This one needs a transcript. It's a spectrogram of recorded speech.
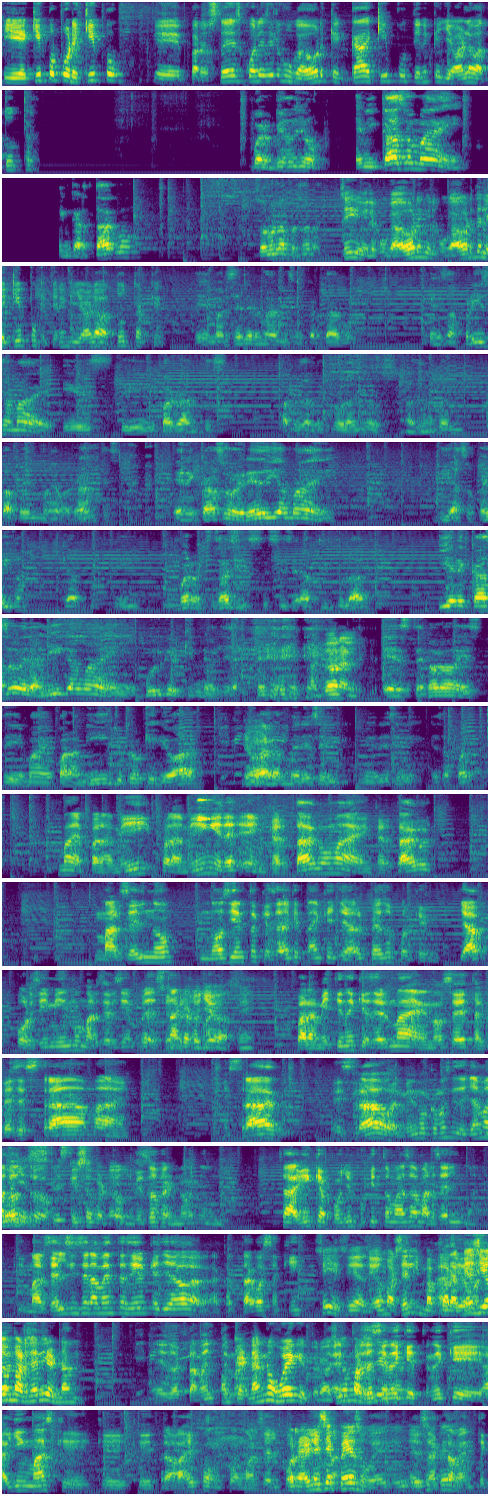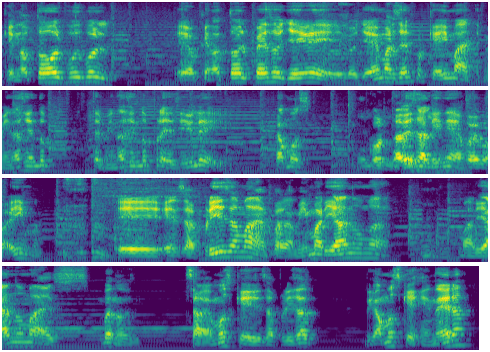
y equipo por equipo, eh, para ustedes, ¿cuál es el jugador que en cada equipo tiene que llevar la batuta? Bueno, empiezo yo. En mi caso, mae, en Cartago, solo una persona. Sí, el jugador, el jugador del equipo que tiene que llevar la batuta, que eh, Marcel Hernández en Cartago. En Saprissa, mae, este, Barrantes. A pesar de que Bolaños hace un buen papel, mae, Barrantes. En el caso de Heredia, mae, Díaz Ofeifa, que y, bueno, sabe si, si será titular. Y en el caso de la liga, mae, Burger King, no. McDonald's. Este, no, no, este, mae, para mí, yo creo que Guevara. Guevara. Guevara merece, merece esa parte. Mae, para mí, para mí en, Cartago, mae, en Cartago, Marcel no, no siento que sea el que tenga que llevar el peso porque ya por sí mismo Marcel siempre destaca. Siempre lo mae. lleva, sí. Para mí tiene que ser, mae, no sé, tal vez Estrada, mae. Estrada, Estrada o el mismo, ¿cómo es que se llama el otro? Christopher Núñez. Christopher Núñez. O sea, alguien que apoye un poquito más a Marcel. Y Marcel, sinceramente, ha sido el que ha llevado a, Cartago hasta aquí. Sí, sí, ha sido Marcel. Y para mí ha sido Marcel. Y Hernán. Exactamente. Aunque. Hernán no juegue, pero ha sido Entonces Marcel. tiene que, tiene que alguien más que, que, que trabaje con, con Marcel. por Ponerle ahí, ese peso, eh, ese peso. Exactamente, que no todo el fútbol eh, o que no todo el peso llegue, lo lleve Marcel porque ahí mae, termina siendo termina siendo predecible, digamos, El- cortar esa línea de juego ahí, mae. Eh, en Saprissa, para mí Mariano, Ujú. Mariano, ma, es, bueno, sabemos que Saprissa, digamos que genera,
